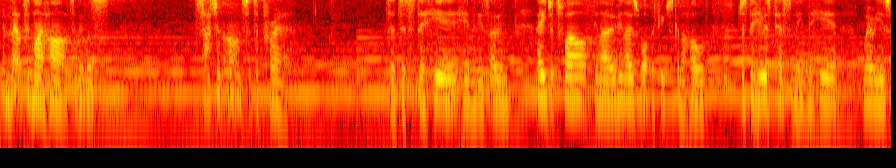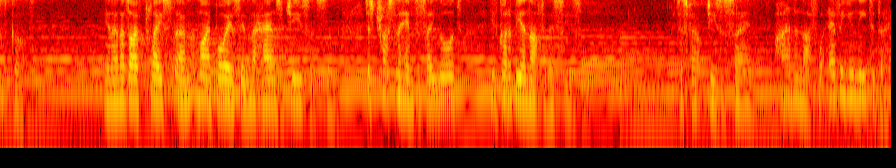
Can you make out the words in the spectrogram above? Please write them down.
it melted my heart. And it was such an answer to prayer. To, to, just to hear him in his own age of 12, you know, who knows what the future's going to hold. Just to hear his testimony and to hear where he is with God. You know, and as I've placed um, my boys in the hands of Jesus and just trusting him to say, Lord, you've got to be enough in this season. I just felt Jesus saying, I am enough. Whatever you need today,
